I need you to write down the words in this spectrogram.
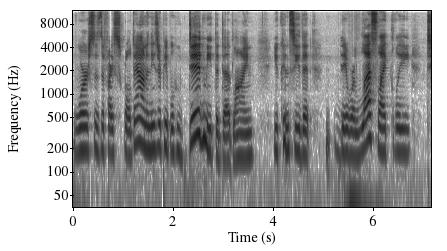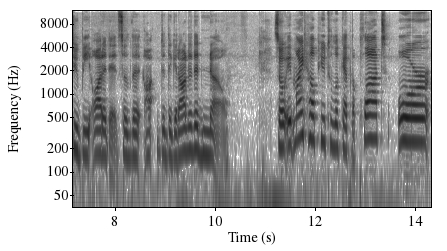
Worse is if I scroll down and these are people who did meet the deadline, you can see that they were less likely to be audited. So the, uh, did they get audited? No. So it might help you to look at the plot or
